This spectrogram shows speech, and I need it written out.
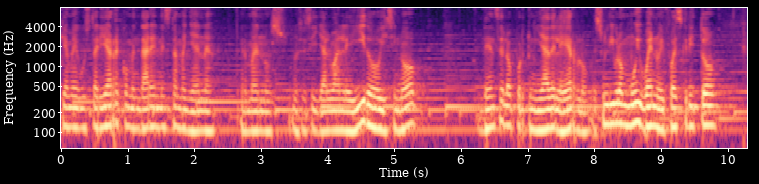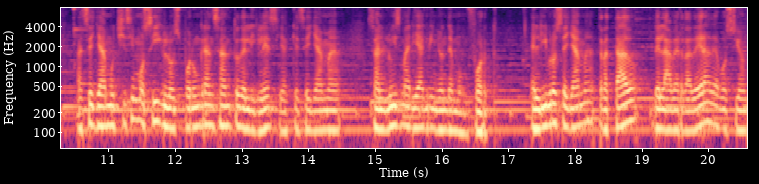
que me gustaría recomendar en esta mañana, hermanos. No sé si ya lo han leído y si no, dense la oportunidad de leerlo. Es un libro muy bueno y fue escrito hace ya muchísimos siglos por un gran santo de la iglesia que se llama San Luis María Griñón de Montfort. El libro se llama Tratado de la verdadera devoción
